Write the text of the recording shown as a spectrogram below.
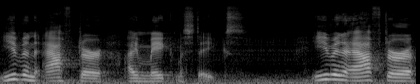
even after I make mistakes. Even after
